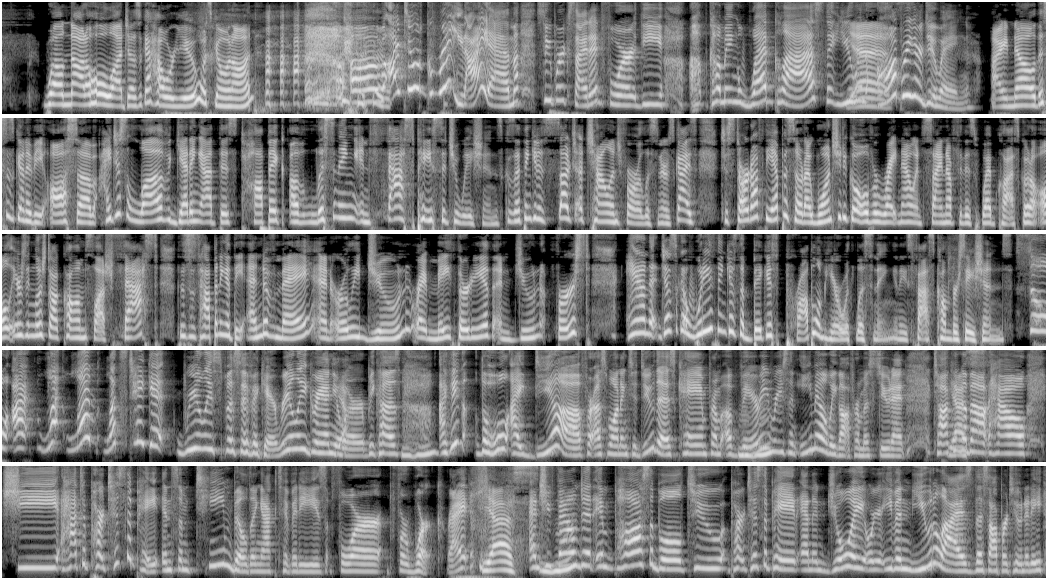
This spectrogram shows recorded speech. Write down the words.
Well, not a whole lot, Jessica. How are you? What's going on? um, I'm doing great. I am super excited for the upcoming web class that you yes. and Aubrey are doing. I know this is going to be awesome. I just love getting at this topic of listening in fast paced situations because I think it is such a challenge for our listeners. Guys, to start off the episode, I want you to go over right now and sign up for this web class. Go to allearsenglish.com slash fast. This is happening at the end of May and early June, right? May 30th and June 1st. And Jessica, what do you think is the biggest problem here with listening in these fast conversations? So I, let, let, let's take it really specific specific here, really granular, because mm-hmm. I think the whole idea for us wanting to do this came from a very mm-hmm. recent email we got from a student talking yes. about how she had to participate in some team building activities for for work, right? Yes. And she mm-hmm. found it impossible to participate and enjoy or even utilize this opportunity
